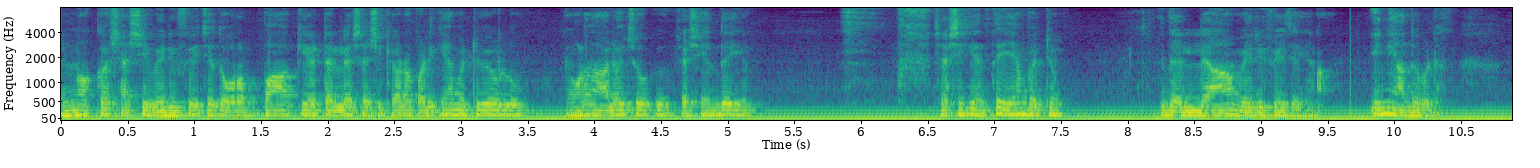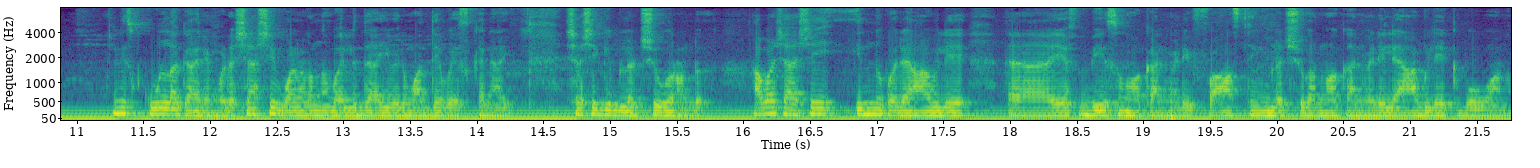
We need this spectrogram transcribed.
എന്നൊക്കെ ശശി വെരിഫൈ ചെയ്ത് ഉറപ്പാക്കിയിട്ടല്ലേ ശശിക്ക് അവിടെ പഠിക്കാൻ പറ്റുകയുള്ളൂ. നിങ്ങളൊന്ന് ആലോചിച്ച് നോക്ക് ശശി എന്ത് ചെയ്യും? ശശിക്ക് എന്ത് ചെയ്യാൻ പറ്റും? ഇതെല്ലാം വെരിഫൈ ചെയ്യണം. ഇനി അത് വിട്. ഇനി സ്കൂളിലെ കാര്യം കൂടെ ശശി വളർന്ന് വലുതായി ഒരു മധ്യവയസ്കനായി. ശശിക്ക് ബ്ലഡ് ഷുഗർ ഉണ്ട്. അപ്പോൾ ശശി ഇന്നിപ്പോൾ രാവിലെ എഫ് ബി എസ് നോക്കാൻ വേണ്ടി ഫാസ്റ്റിംഗ് ബ്ലഡ് ഷുഗർ നോക്കാൻ വേണ്ടി ലാബിലേക്ക് പോവുകയാണ്.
